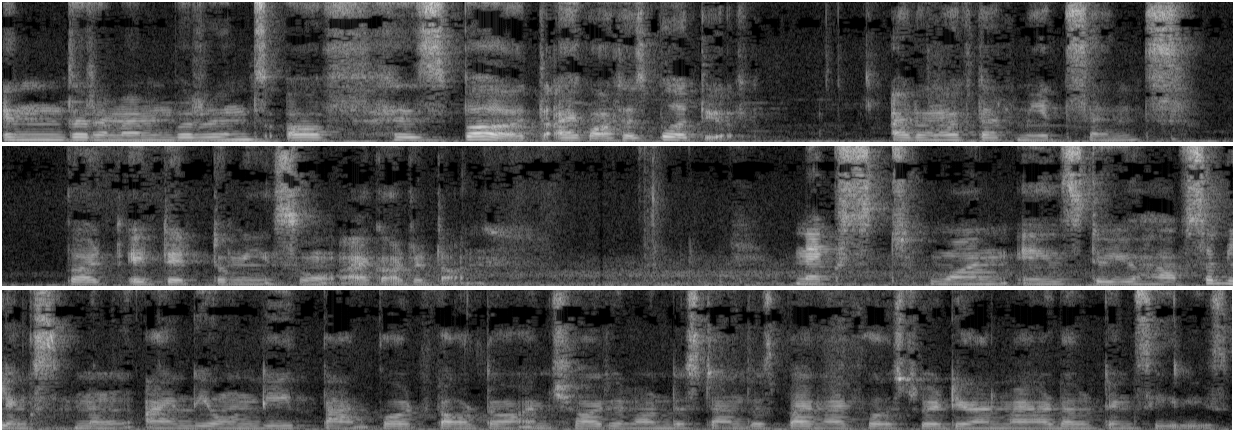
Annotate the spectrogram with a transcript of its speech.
in the remembrance of his birth, I got his birth year. I don't know if that made sense, but it did to me, so I got it done. Next one is Do you have siblings? No, I'm the only pampered daughter. I'm sure you'll understand this by my first video and my adulting series.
